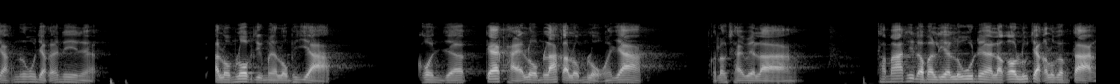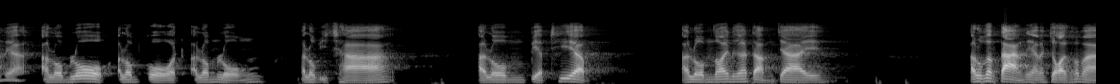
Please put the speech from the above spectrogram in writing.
อยากนู่นอยากได้นี่เนี่ย อารมณ์โลภจึงเป็นอารมณ์ที่หยาบ คนจะแก้ไขอารมณ์รักอารมณ์หลงยาก ก็ต้องใช้เวลาธรรมะที่เรามาเรียนรู้เนี่ยเราก็รู้จักอารมณ์ต่างๆ เนี่ย อารมณ์โลภอารมณ์โกรธอารมณ์หลง อารมณ์อิจฉา อารมณ์เปรียบเทียบ อารมณ์น้อยเนื้อต่ำใจ อารมณ์ต่างๆ เนี่ย มันจอยเข้ามา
